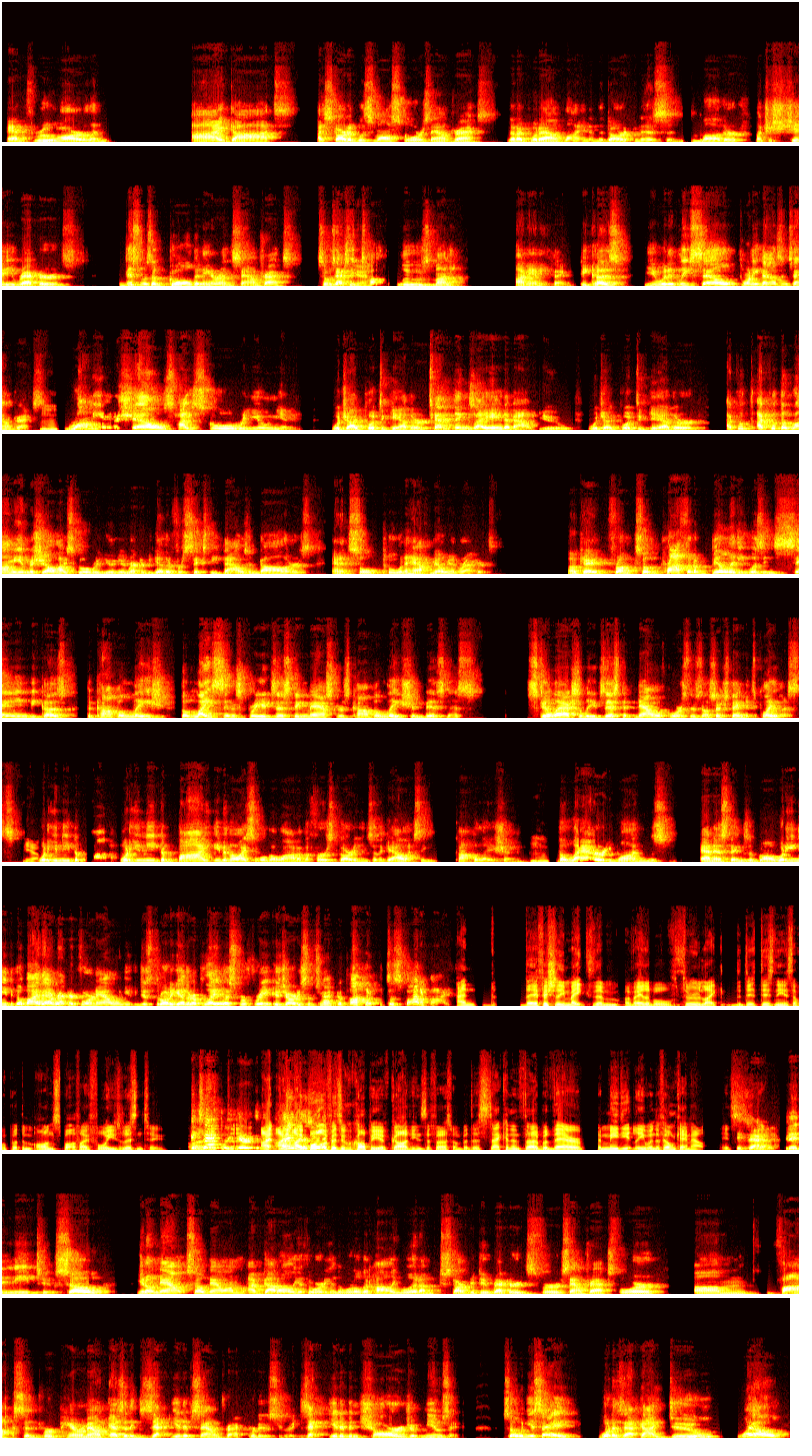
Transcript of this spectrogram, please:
And through Harlan, I got, I started with small score soundtracks that I put out, Lion in the Darkness and Mother, a bunch of shitty records. This was a golden era in soundtracks. So it was actually Yeah. tough to lose money on anything because you would at least sell 20,000 soundtracks. Mhm. Romy and Michele's high school reunion, which I put together, 10 Things I Hate About You, which I put together. I put I put the Romy and Michele high school reunion record together for sixty thousand dollars, and it sold two and a half million records. Okay, from so the profitability was insane because the compilation, the licensed pre-existing masters compilation business still actually existed. Now, of course, there's no such thing. It's playlists. Yeah. What do you need to what do you need to buy? Even though I sold a lot of the first Guardians of the Galaxy compilation, Mhm. the latter ones, and as things have gone, what do you need to go buy that record for now when you can just throw together a playlist for free because you already subscribed to, to Spotify? and they officially make them available through like the Di- Disney and stuff. Will put them on Spotify for you to listen to. Uh, like, Exactly. They're- I, I, I bought a physical copy of Guardians, the first one, but the second and third were there immediately when the film came out. It's Exactly. Didn't need to. So, you know, now so now I'm I've got all the authority in the world at Hollywood. I'm starting to do records for soundtracks for um Fox and for Paramount as an executive soundtrack producer, executive in charge of music. So when you say, what does that guy do? Well,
